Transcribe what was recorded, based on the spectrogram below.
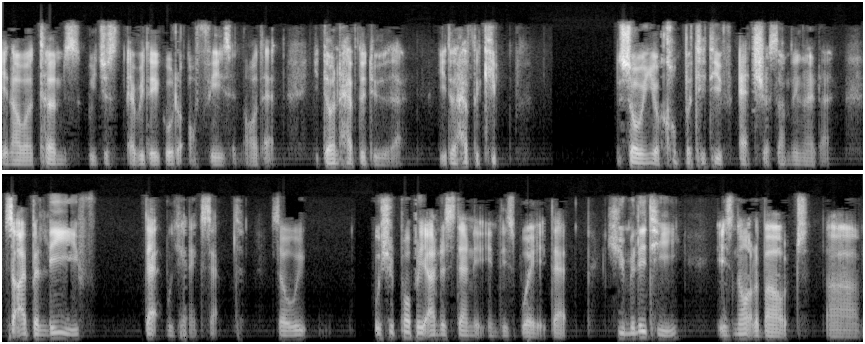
in our terms, we just every day go to office and all that. You don't have to do that. You don't have to keep showing your competitive edge or something like that. So I believe that we can accept. So we we should probably understand it in this way that humility is not about um,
